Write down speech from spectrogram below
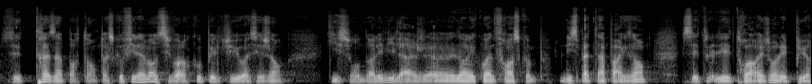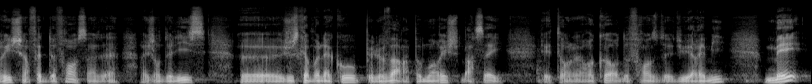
c'est très important parce que finalement, si vous leur coupez le tuyau à ces gens qui sont dans les villages, euh, dans les coins de France, comme Nice Matin par exemple, c'est les trois régions les plus riches en fait de France. Hein, la région de Nice euh, jusqu'à Monaco, puis le Var un peu moins riche, Marseille étant le record de France de- du RMI. Mais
